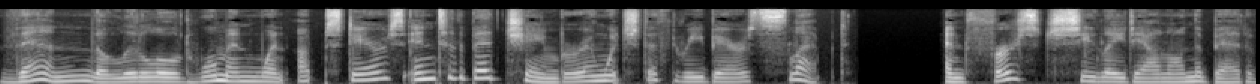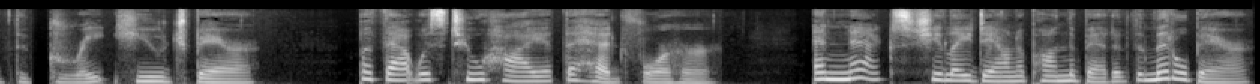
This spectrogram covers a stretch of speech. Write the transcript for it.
Then the little old woman went upstairs into the bedchamber in which the three bears slept. And first she lay down on the bed of the great huge bear, but that was too high at the head for her. And next she lay down upon the bed of the middle bear,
